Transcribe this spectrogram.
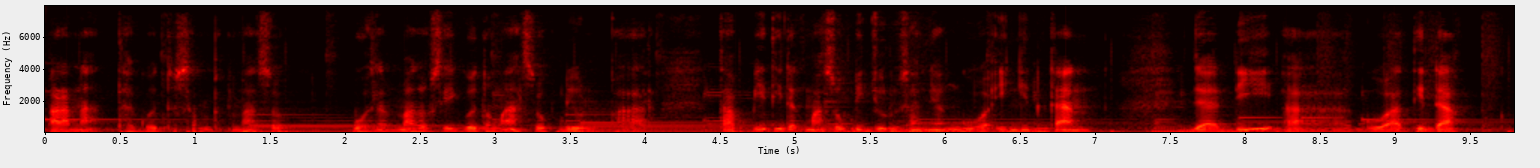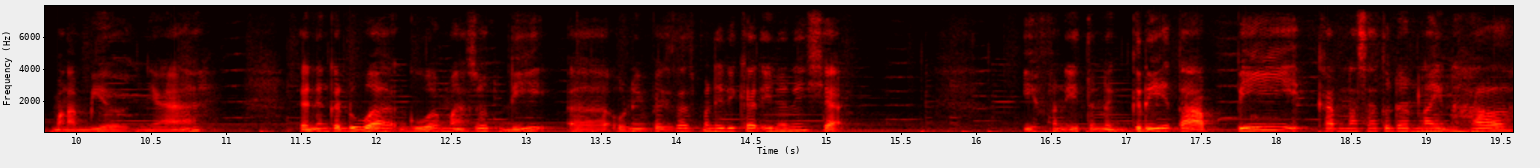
Maranatha gue tuh sempat masuk bukan masuk sih gue tuh masuk di Unpar tapi tidak masuk di jurusan yang gue inginkan. Jadi uh, gue tidak mengambilnya. Dan yang kedua gue masuk di uh, Universitas Pendidikan Indonesia. Event itu negeri tapi karena satu dan lain hal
